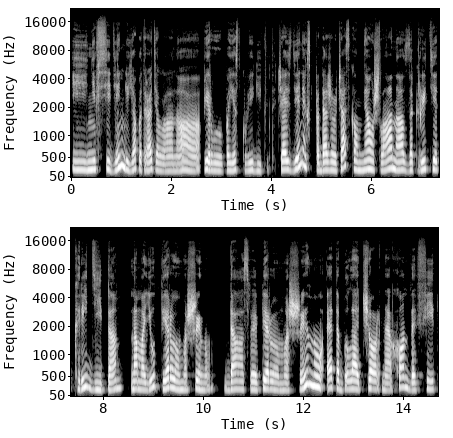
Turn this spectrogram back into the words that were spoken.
И не все деньги я потратила на первую поездку в Египет. Часть денег с продажи участка у меня ушла на закрытие кредита на мою первую машину. Да, свою первую машину. Это была черная Honda Fit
